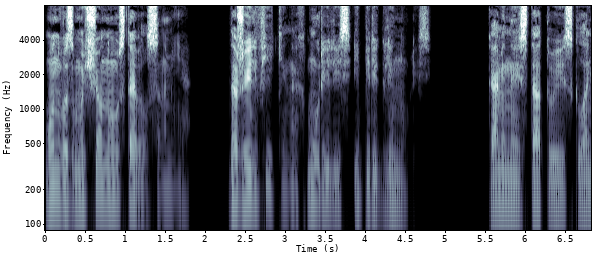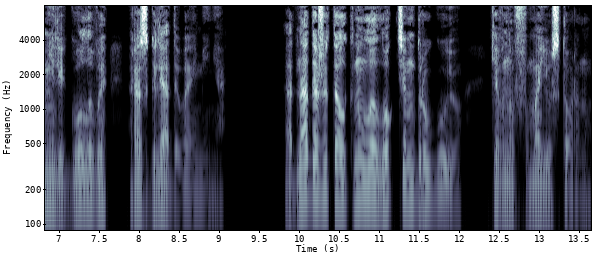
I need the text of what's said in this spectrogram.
Он возмущенно уставился на меня. Даже эльфики нахмурились и переглянулись. Каменные статуи склонили головы, разглядывая меня. Одна даже толкнула локтем другую, кивнув в мою сторону.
